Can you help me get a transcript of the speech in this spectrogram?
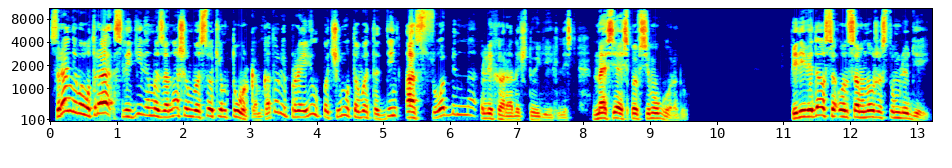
С раннего утра следили мы за нашим высоким турком, который проявил почему-то в этот день особенно лихорадочную деятельность, носясь по всему городу. Перевидался он со множеством людей.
